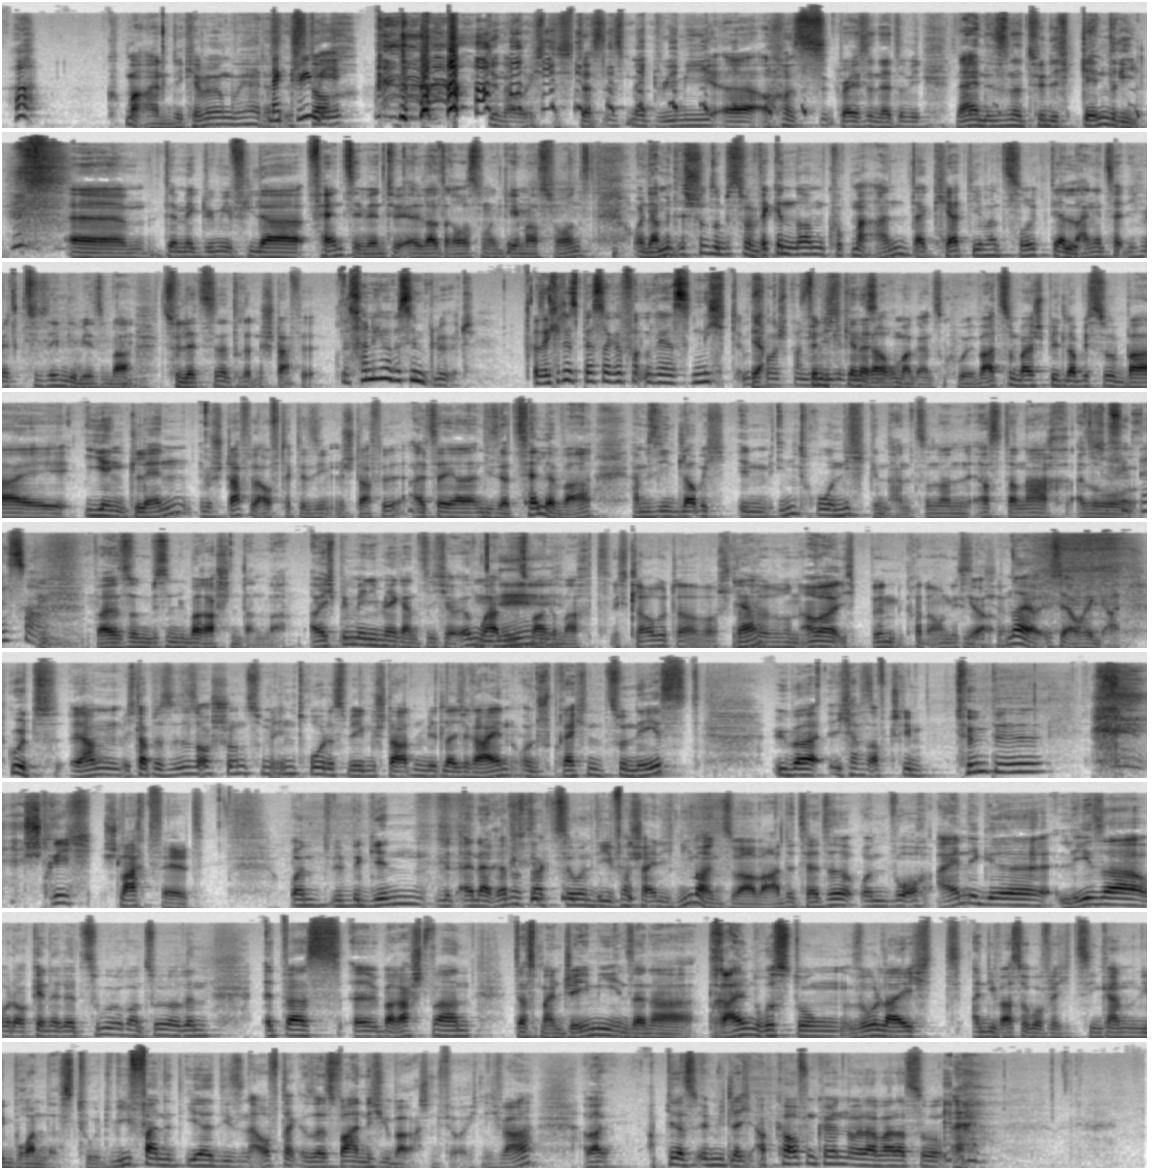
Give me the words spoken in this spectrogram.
ha, guck mal an, den kennen wir irgendwoher. Das ist McDreamy. doch. Genau, richtig. Das ist McDreamy äh, aus Grey's Anatomy. Nein, das ist natürlich Gendry, ähm, der McDreamy vieler Fans eventuell da draußen von Game of Thrones. Und damit ist schon so ein bisschen weggenommen. Guck mal an, da kehrt jemand zurück, der lange Zeit nicht mehr zu sehen gewesen war. Zuletzt in der dritten Staffel. Das fand ich ein bisschen blöd. Also ich hätte es besser gefunden, wäre es nicht im Ja, Vorspann finde ich gewesen. generell auch immer ganz cool. War zum Beispiel, glaube ich, so bei Ian Glenn im Staffelauftakt der siebten Staffel, als er ja in dieser Zelle war, haben sie ihn, glaube ich, im Intro nicht genannt, sondern erst danach. Also, Viel besser. Weil es so ein bisschen überraschend dann war. Aber ich bin mir nicht mehr ganz sicher. Irgendwo hatten sie es mal gemacht. Ich glaube, da war stand Ja? da drin. Aber ich bin gerade auch nicht Ja, sicher. naja, ist ja auch egal. Gut, wir haben, ich glaube, das ist es auch schon zum Intro, deswegen starten wir gleich rein und sprechen zunächst über, ich habe es aufgeschrieben, Tümpel-Schlachtfeld. Und wir beginnen mit einer Rettungsaktion, die wahrscheinlich niemand so erwartet hätte und wo auch einige Leser oder auch generell Zuhörer und Zuhörerinnen etwas äh, überrascht waren, dass man Jamie in seiner prallen Rüstung so leicht an die Wasseroberfläche ziehen kann, wie Bronn das tut. Wie fandet ihr diesen Auftakt? Also, es war nicht überraschend für euch, nicht wahr? Aber habt ihr das irgendwie gleich abkaufen können oder war das so? Äh,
